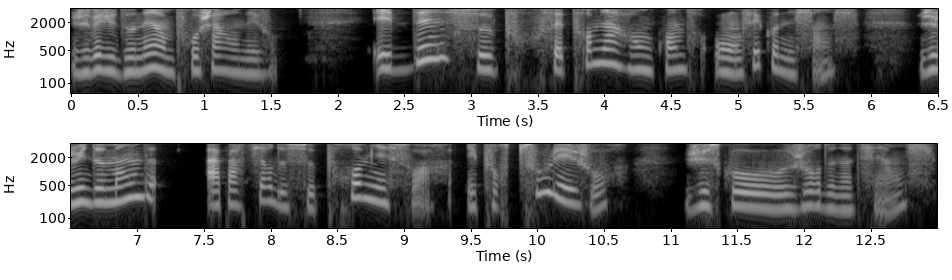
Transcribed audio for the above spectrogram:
je vais lui donner un prochain rendez-vous. Et dès ce, cette première rencontre où on fait connaissance, je lui demande à partir de ce premier soir et pour tous les jours jusqu'au jour de notre séance,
